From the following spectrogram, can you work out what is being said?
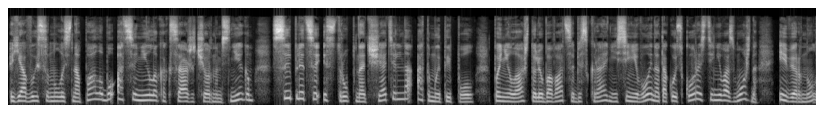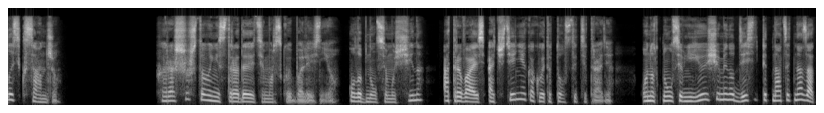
Я высунулась на палубу, оценила, как сажа черным снегом сыплется из труб на тщательно отмытый пол, поняла, что любоваться бескрайней синевой на такой скорости невозможно, и вернулась к Санджу. «Хорошо, что вы не страдаете морской болезнью», — улыбнулся мужчина, отрываясь от чтения какой-то толстой тетради. Он уткнулся в нее еще минут 10-15 назад,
